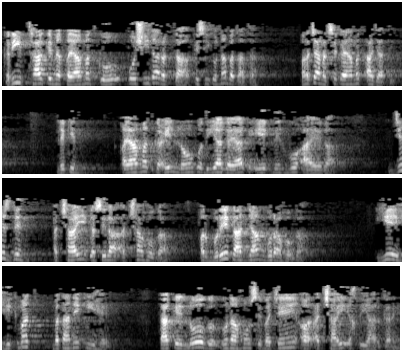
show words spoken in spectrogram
قریب تھا کہ میں قیامت کو پوشیدہ رکھتا، کسی کو نہ بتاتا۔ اور اچانک سے قیامت آ جاتی۔ لیکن قیامت کا علم لوگوں کو دیا گیا کہ ایک دن وہ آئے گا۔ جس دن اچھائی کا سلا اچھا ہوگا اور برے کا انجام برا ہوگا۔ یہ حکمت بتانے کی ہے تاکہ لوگ گناہوں سے بچیں اور اچھائی اختیار کریں۔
